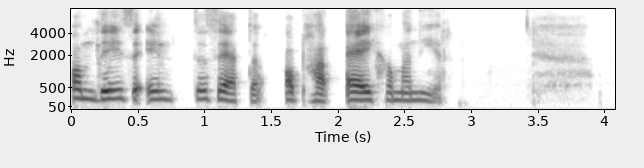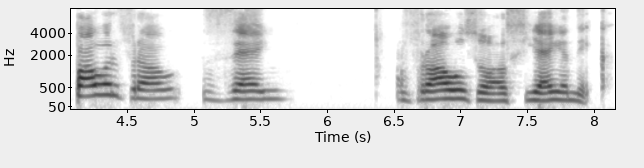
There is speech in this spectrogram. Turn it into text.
om deze in te zetten op haar eigen manier. Powervrouw zijn vrouwen zoals jij en ik,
